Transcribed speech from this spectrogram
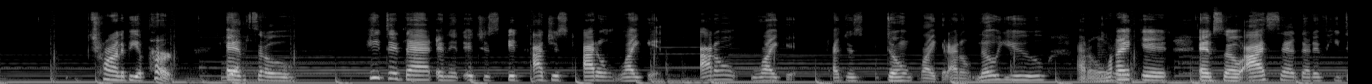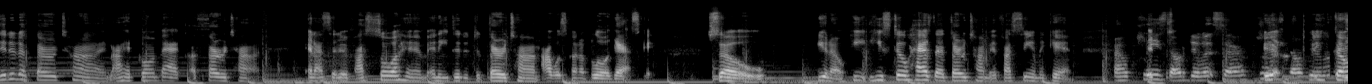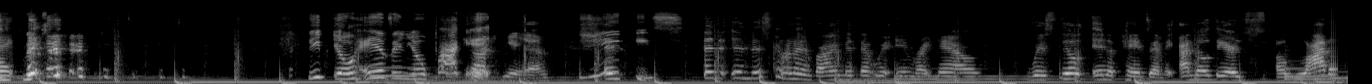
trying to be a perk and so he did that and it, it just it i just i don't like it. I don't like it. I just don't like it. I don't know you. I don't Mhm. like it. And so i said that if he did it a third time i had gone back a third time and i said if i saw him and he did it the third time i was going to blow a gasket. So you know he he still has that third time if i see him again Oh, please don't do it, sir. Please Yeah, don't do please it. don't. keep your hands in your pocket yeah. jeez in, in this kind of environment that we're in right now, we're still in a pandemic. I know there's a lot of,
